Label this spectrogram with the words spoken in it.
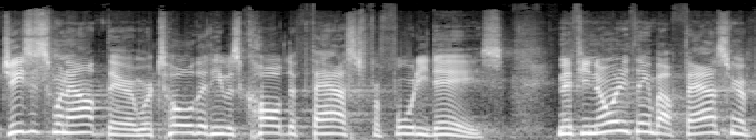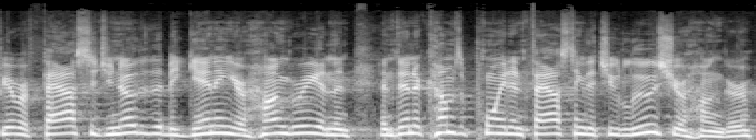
Jesus went out there and we're told that he was called to fast for 40 days. And if you know anything about fasting or if you ever fasted, you know that at the beginning you're hungry and then, and then there comes a point in fasting that you lose your hunger.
